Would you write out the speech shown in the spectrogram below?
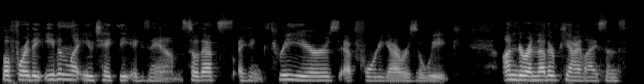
before they even let you take the exam. So that's, I think, three years at 40 hours a week under another PI license.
